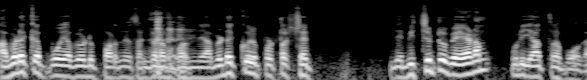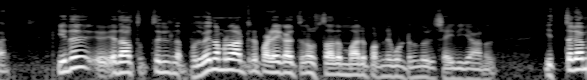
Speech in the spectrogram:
അവിടെയൊക്കെ പോയി അവരോട് പറഞ്ഞ് സങ്കടം പറഞ്ഞ് അവിടേക്ക് ഒരു പ്രൊട്ടക്ഷൻ ലഭിച്ചിട്ട് വേണം ഒരു യാത്ര പോകാൻ. ഇത് യഥാർത്ഥത്തിൽ പൊതുവേ നമ്മുടെ നാട്ടിൽ പഴയ കാലത്ത് തന്നെ ഉസ്താദന്മാർ പറഞ്ഞുകൊണ്ടിരുന്ന ഒരു ശൈലിയാണ്. ഇത്തരം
